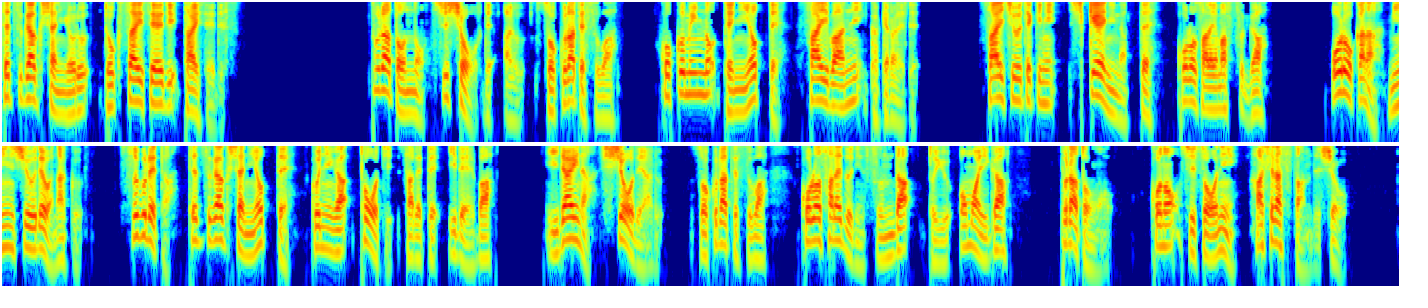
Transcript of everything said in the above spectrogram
哲学者による独裁政治体制です。プラトンの師匠であるソクラテスは、国民の手によって裁判にかけられて、最終的に死刑になって殺されますが、愚かな民衆ではなく、優れた哲学者によって国が統治されていれば、偉大な師匠であるソクラテスは殺されずに済んだという思いが、プラトンをこの思想に走らせたんでしょう。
